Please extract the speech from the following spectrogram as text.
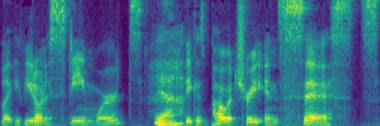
like if you don't esteem words. Yeah. Because poetry insists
